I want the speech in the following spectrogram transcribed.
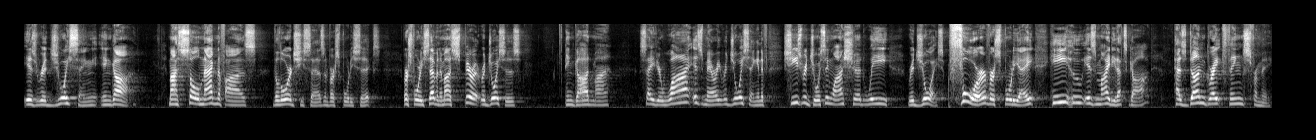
is rejoicing in God. My soul magnifies the Lord, she says in verse 46. Verse 47 And my spirit rejoices in God, my Savior. Why is Mary rejoicing? And if she's rejoicing, why should we rejoice? For, verse 48, he who is mighty, that's God has done great things for me,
